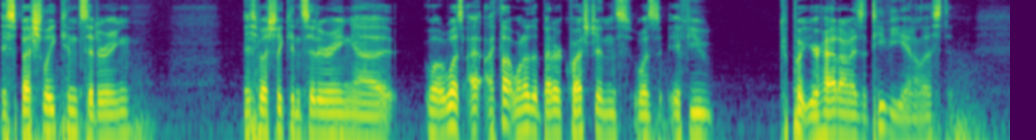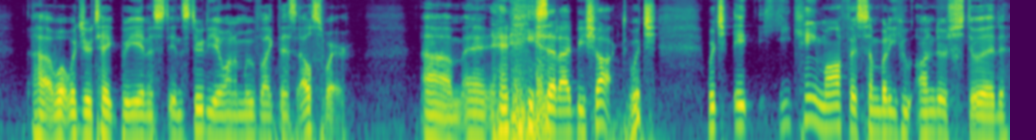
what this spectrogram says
especially considering especially considering uh, well it was I, I thought one of the better questions was if you could put your hat on as a TV analyst, uh, what would your take be in a, in studio on a move like this elsewhere? Um, and, and he said I'd be shocked, which which it he came off as somebody who understood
